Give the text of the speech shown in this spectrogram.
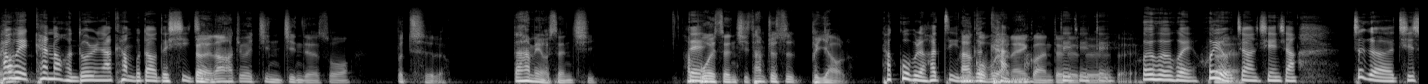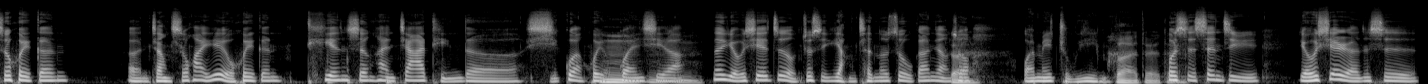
他会看到很多人家看不到的细节，对，然后他就会静静的说不吃了，但他没有生气，他不会生气，他们就是不要了。他过不了他自己那个坎那一关，对对对对，对，会会会会有这样现象。这个其实会跟，嗯，讲实话也有会跟天生和家庭的习惯会有关系啦。那有一些这种就是养成的时候，我刚刚讲说完美主义嘛，对对，或是甚至于有一些人是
